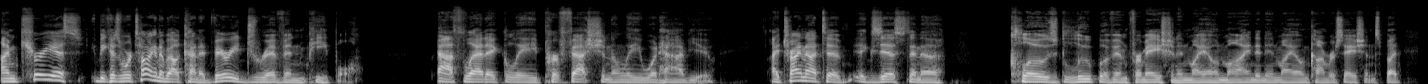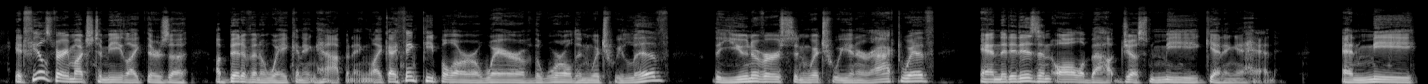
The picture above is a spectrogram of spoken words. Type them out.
I'm curious because we're talking about kind of very driven people, athletically, professionally, what have you. I try not to exist in a closed loop of information in my own mind and in my own conversations, but it feels very much to me like there's a, a bit of an awakening happening. Like I think people are aware of the world in which we live, the universe in which we interact with, and that it isn't all about just me getting ahead and me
